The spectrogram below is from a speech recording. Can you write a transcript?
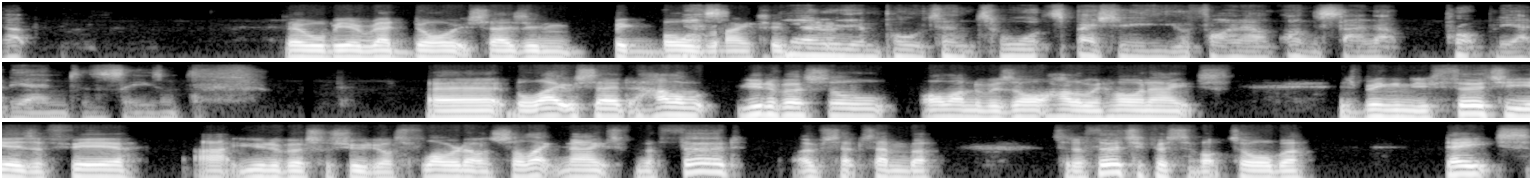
Yep. There will be a red door. It says in big bold Yes, writing. very important to what especially you'll find out understand that properly at the end of the season Uh, but like we said, Hallow- Universal Orlando Resort Halloween Horror Nights is bringing you 30 years of fear at Universal Studios Florida on select nights from the 3rd of September to the 31st of October. Dates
